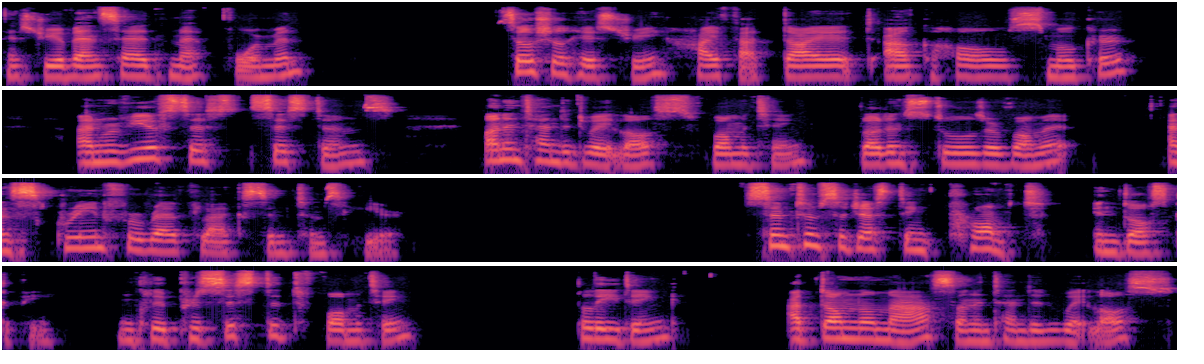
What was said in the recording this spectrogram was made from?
history of NSAID, metformin, social history, high fat diet, alcohol, smoker, and review of sy- systems, unintended weight loss, vomiting, blood and stools or vomit, and screen for red flag symptoms here. Symptoms suggesting prompt endoscopy include persistent vomiting, bleeding, abdominal mass, unintended weight loss,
